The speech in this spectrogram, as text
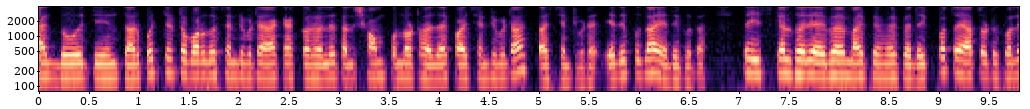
এক, দুই, তিন, চার, প্রত্যেকটা বর্গ সেন্টিমিটার এক এক করে হলে তাহলে সম্পূর্ণটা হয়ে যায় কয় সেন্টিমিটার চার সেন্টিমিটার এদিকও যায় এদিকও যায় তো স্কেল ধরে এইভাবে মাইপে মাইপে দেখব। তো এতটুকু হলে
